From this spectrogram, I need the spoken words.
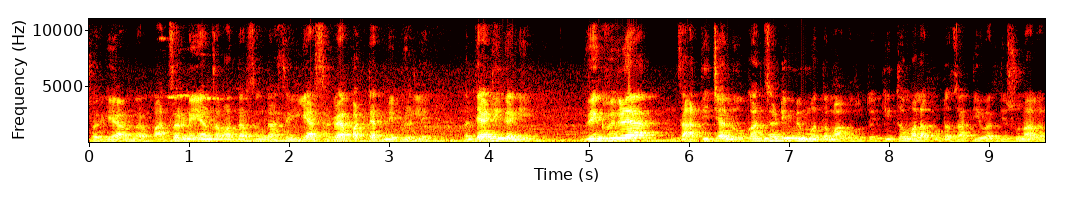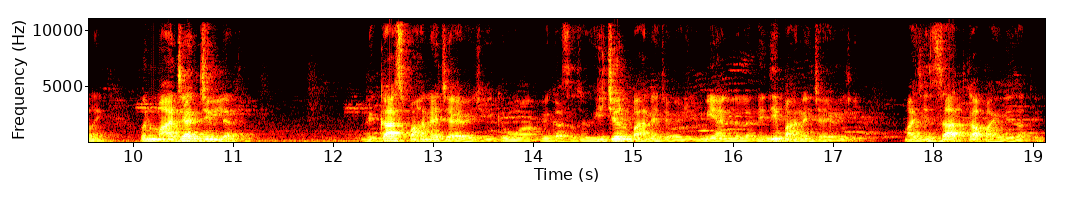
स्वर्गीय आमदार पाचरणे यांचा मतदारसंघ असेल या सगळ्या पट्ट्यात मी फिरले. पण त्या ठिकाणी वेगवेगळ्या जातीच्या लोकांसाठी मी मतं मागत होते. तिथं मला कुठं जातीवाद दिसून आला नाही. पण माझ्याच जिल्ह्यात विकास पाहण्याच्या ऐवजी किंवा विकासाचं व्हिजन पाहण्याच्या ऐवजी मी आणलेला निधी पाहण्याच्या ऐवजी माझी जात का पाहिली जाते?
